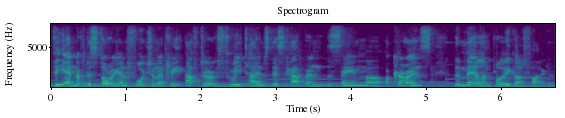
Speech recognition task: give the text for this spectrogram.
The end of the story, unfortunately, after three times this happened, the same uh, occurrence, the male employee got fired.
